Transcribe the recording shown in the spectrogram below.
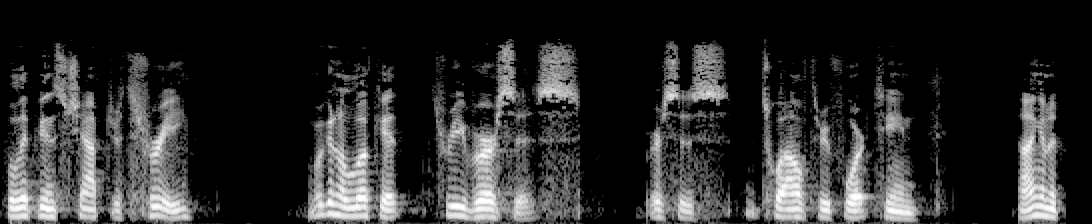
Philippians chapter 3. We're going to look at three verses, verses 12 through 14. I'm going to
